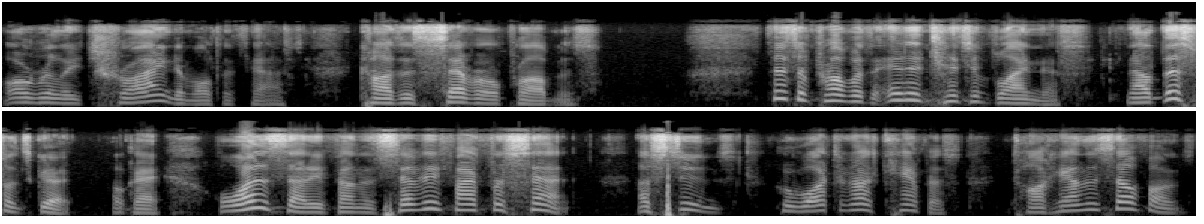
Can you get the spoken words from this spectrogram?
or really trying to multitask, causes several problems. There's a problem with inattention blindness. Now this one's good, okay? One study found that 75% of students who walked across campus talking on their cell phones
